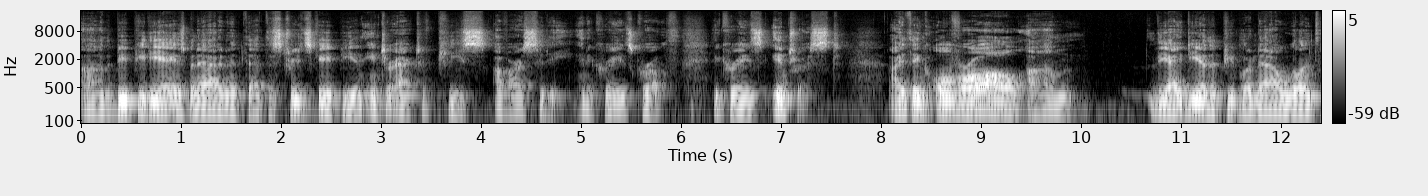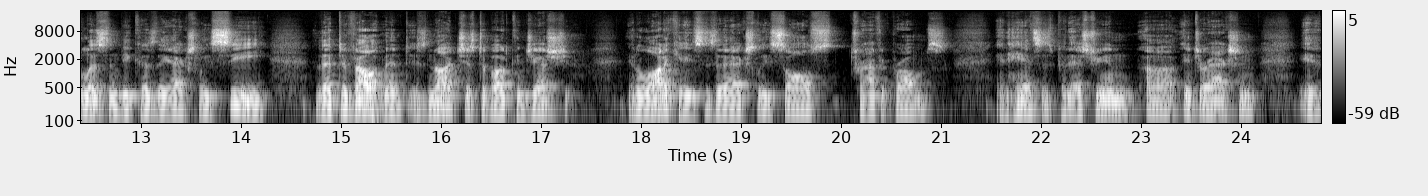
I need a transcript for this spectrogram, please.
Uh, the BPDA has been adamant that the streetscape be an interactive piece of our city, and it creates growth. It creates interest. I think overall, um, the idea that people are now willing to listen because they actually see that development is not just about congestion. In a lot of cases, it actually solves traffic problems, enhances pedestrian uh, interaction, it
